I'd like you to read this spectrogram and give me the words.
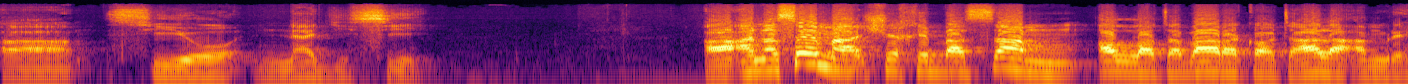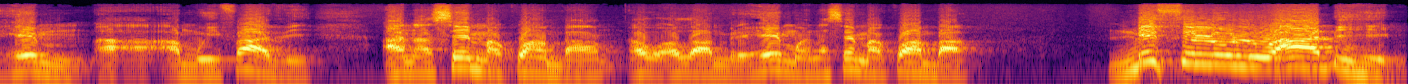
uh, najisi. Uh, anasema shekhe basam allah tabaraka wataala amrehemu amuhifadhi anasema kwamba au allah amrehemu anasema kwamba mithlu luabihim.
